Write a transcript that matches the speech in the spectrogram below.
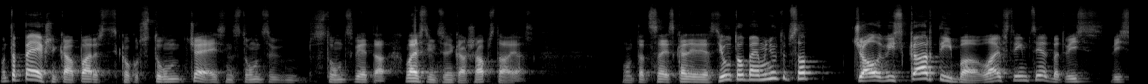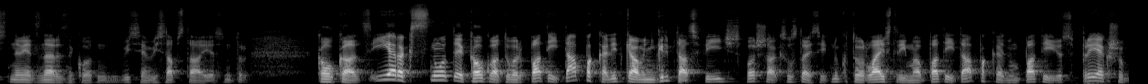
Un tad pēkšņi, kā parasti, kaut kur stund, 40 stundas, stundas vietā, live streams vienkārši apstājās. Un tad sēž skatīties YouTube, un YouTube sap, čali, viss kārtībā. Live streams iet, bet viss, viss neviens neredz neko. Visiem viss apstājies. Un tur kaut kāds ieraksts notiek, kaut kā tu vari patīt apakaļ. It kā viņi grib tās features foršākas uztaisīt, nu, ka tu vari live streamā patīt apakaļ un patīt uz priekšu.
